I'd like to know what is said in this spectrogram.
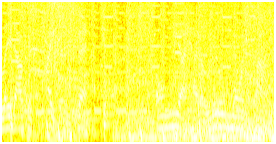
laid out a tight defense. Only I had a little more time.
